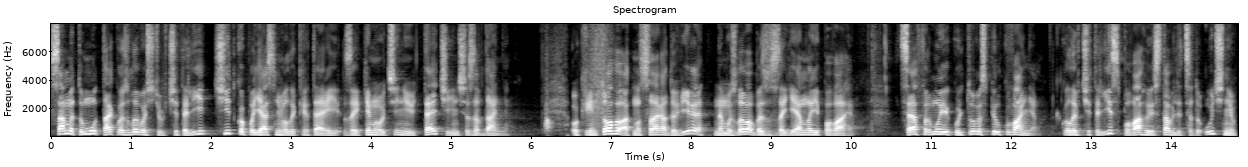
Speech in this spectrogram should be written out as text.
Саме тому так важливо, щоб вчителі чітко пояснювали критерії, за якими оцінюють те чи інше завдання. Окрім того, атмосфера довіри неможлива без взаємної поваги. Це формує культуру спілкування, коли вчителі з повагою ставляться до учнів,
